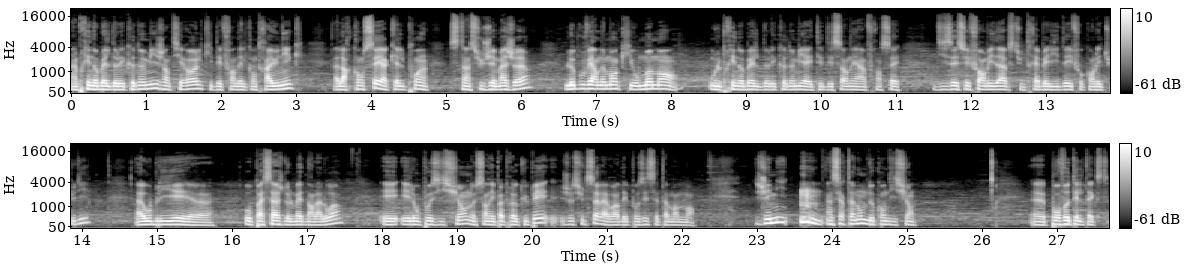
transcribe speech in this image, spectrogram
un prix Nobel de l'économie, Jean Tirole, qui défendait le contrat unique, alors qu'on sait à quel point c'est un sujet majeur. Le gouvernement qui, au moment où le prix Nobel de l'économie a été décerné à un Français, disait c'est formidable, c'est une très belle idée, il faut qu'on l'étudie, a oublié euh, au passage de le mettre dans la loi, et, l'opposition ne s'en est pas préoccupée. Je suis le seul à avoir déposé cet amendement. J'ai mis un certain nombre de conditions euh, pour voter le texte,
